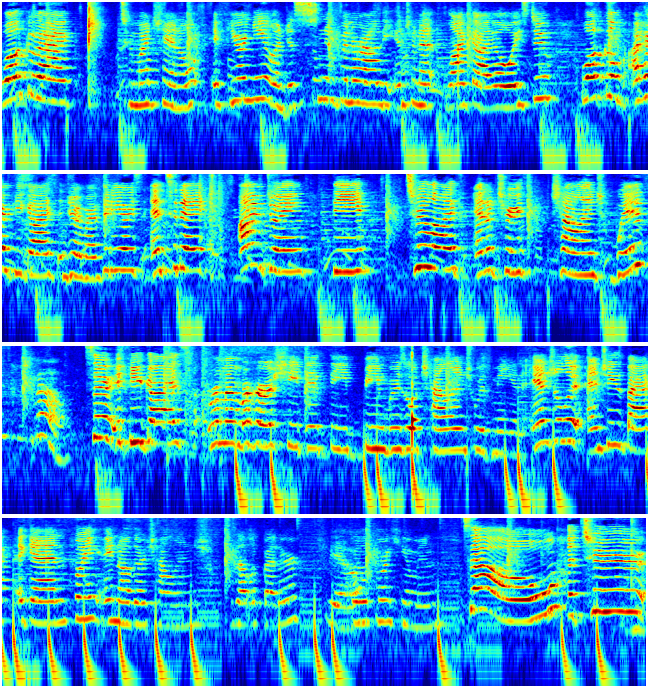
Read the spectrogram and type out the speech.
welcome back to my channel. If you're new and just snooping around the internet like I always do, welcome. I hope you guys enjoy my videos. And today I'm doing the two lies and a truth challenge with Mel. So if you guys remember her, she did the Bean Boozled challenge with me and Angela, and she's back again doing another challenge. Does that look better? We Yeah. look more human. So the two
